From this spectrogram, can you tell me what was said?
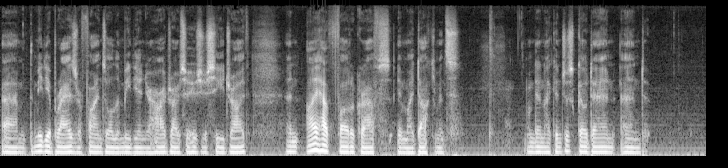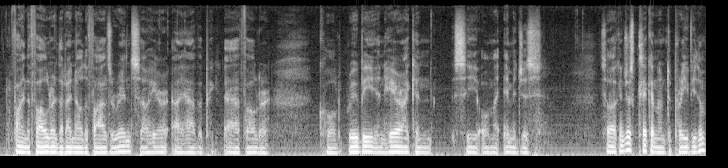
um, the media browser finds all the media in your hard drive, so here's your C drive. And I have photographs in my documents. And then I can just go down and find the folder that I know the files are in. So here I have a uh, folder called Ruby, and here I can see all my images so I can just click on them to preview them.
